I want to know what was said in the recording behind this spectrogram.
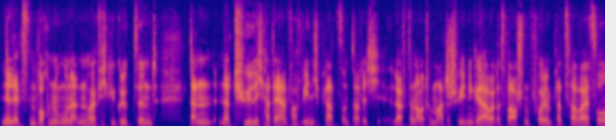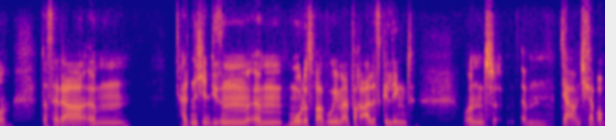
in den letzten Wochen und Monaten häufig geglückt sind. Dann natürlich hat er einfach wenig Platz und dadurch läuft dann automatisch weniger, aber das war auch schon vor dem Platzverweis so, dass er da ähm, halt nicht in diesem ähm, Modus war, wo ihm einfach alles gelingt. Und ähm, ja, und ich glaube auch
